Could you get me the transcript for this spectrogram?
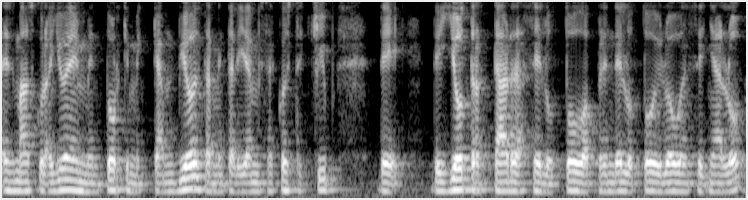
Es más, con la ayuda de mi mentor que me cambió esta mentalidad, me sacó este chip de, de yo tratar de hacerlo todo, aprenderlo todo y luego enseñarlo.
